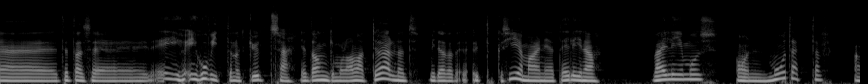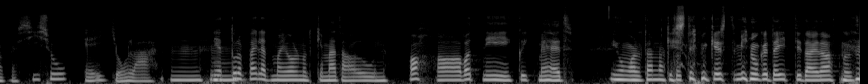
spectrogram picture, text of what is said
äh, teda see ei, ei huvitanudki üldse ja ta ongi mulle alati öelnud, mida ta ütleb ka siiamaani, et Elina, välimus on muudetav, aga sisu ei ole mm. nii et tuleb välja, et ma ei olnudki mädaõun. ahhaa, vot nii, kõik mehed, jumal tänatud. kes kes minuga date ida ei tahtnud.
